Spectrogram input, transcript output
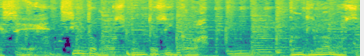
MBS 102.5. Continuamos.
